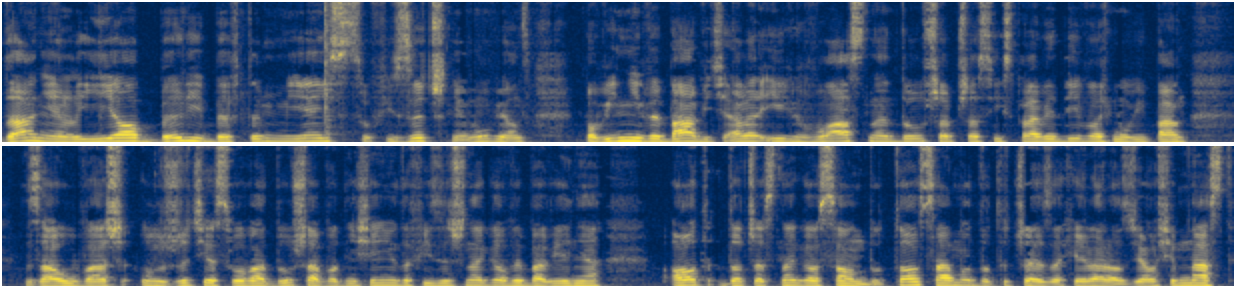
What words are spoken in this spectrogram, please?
Daniel i Job, byliby w tym miejscu fizycznie mówiąc, powinni wybawić, ale ich własne dusze przez ich sprawiedliwość, mówi Pan, zauważ, użycie słowa dusza w odniesieniu do fizycznego wybawienia od doczesnego sądu. To samo dotyczy Ezechiela, rozdział 18.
